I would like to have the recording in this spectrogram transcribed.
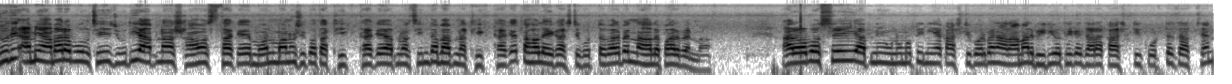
যদি আমি আবারও বলছি, যদি আপনার সাহস থাকে, মন মানসিকতা ঠিক থাকে, আপনার চিন্তা ভাবনা ঠিক থাকে, তাহলে এই কাজটি করতে পারবেন, না হলে পারবেন না। আর অবশ্যই আপনি অনুমতি নিয়ে কাজটি করবেন, আর আমার ভিডিও থেকে যারা কাজটি করতে চাচ্ছেন,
